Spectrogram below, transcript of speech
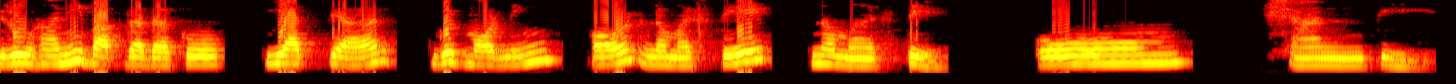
रूहानी बाप दादा को याद प्यार, गुड मॉर्निंग और नमस्ते नमस्ते। ओम शांति।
